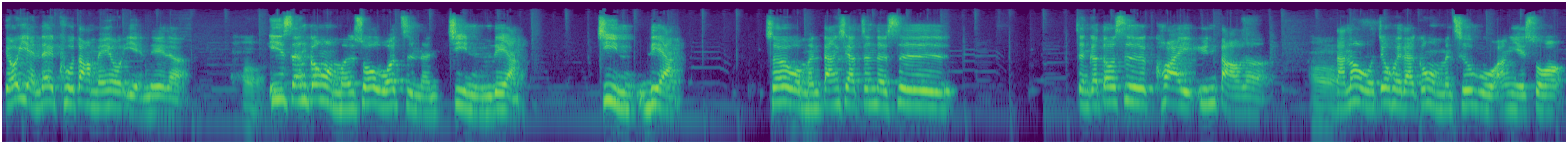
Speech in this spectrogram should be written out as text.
有眼泪哭到没有眼泪了。候，医生跟我们说，我只能尽量，尽量。所以我们当下真的是整个都是快晕倒了。哦，然后我就回来跟我们慈父王爷说：“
